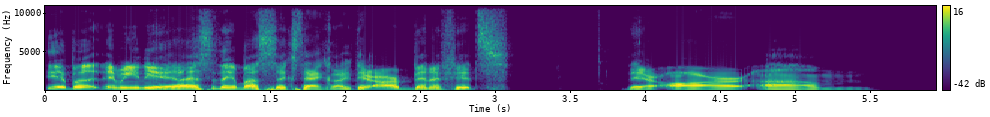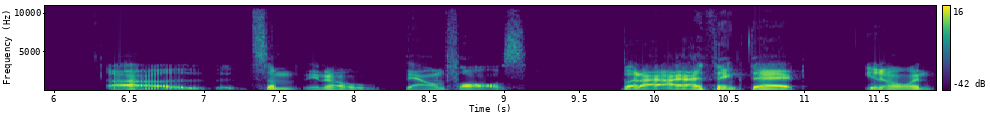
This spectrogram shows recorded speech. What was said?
Yeah, but I mean, yeah, that's the thing about six stack. Like, there are benefits. There are um, uh, some you know downfalls, but I, I think that you know, and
